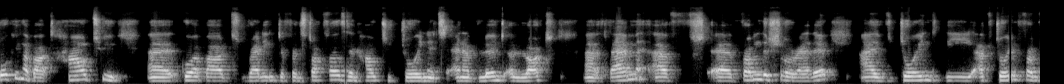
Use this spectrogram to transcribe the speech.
talking about how to uh, go about running different stokvels and how to join it. And I've learned a lot, uh, fam, uh, from the show. Rather, I've joined the, I've joined from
